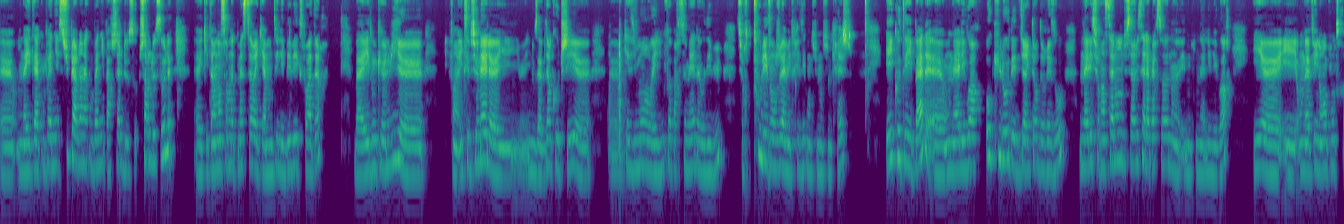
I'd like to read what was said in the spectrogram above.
On a été accompagnés, super bien accompagnés par Charles de Sau Charles de Saule, heu, qui était un ancien de notre master et qui a monté les bébés explorateurs. Bah et donc, lui, enfin exceptionnel, il nous a bien heu, quasiment, 1 fois par semaine, au début, sur tous les enjeux à maîtriser quand tu montes une crèche. Et côté EHPAD, euh, on est allé voir au culot des directeurs de réseau. On est allé sur un salon du service à la personne euh, et donc on est allé les voir. Et, euh, on a fait une rencontre,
